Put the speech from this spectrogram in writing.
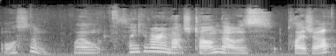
Awesome. Well, thank you very much, Tom. That was a pleasure.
